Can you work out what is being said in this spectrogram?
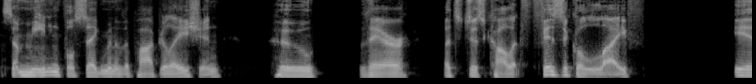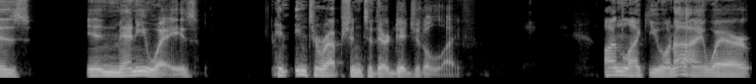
some meaningful segment of the population who their, let's just call it physical life, is in many ways an interruption to their digital life. Unlike you and I, where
